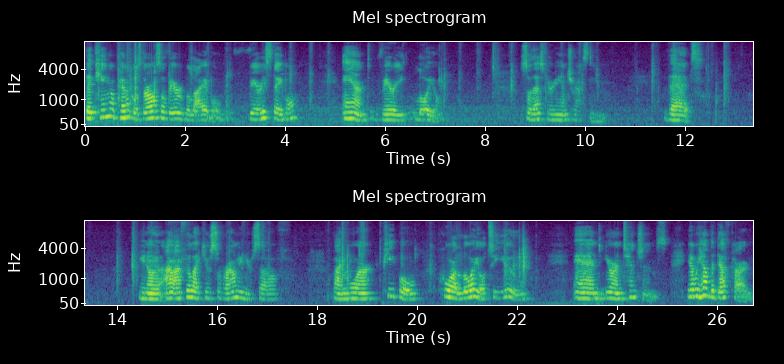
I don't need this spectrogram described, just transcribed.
the King of Pentacles, they're also very reliable, very stable, and very loyal. So that's very interesting that, you know, I, I feel like you're surrounding yourself by more people who are loyal to you and your intentions. You know, we have the death card.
